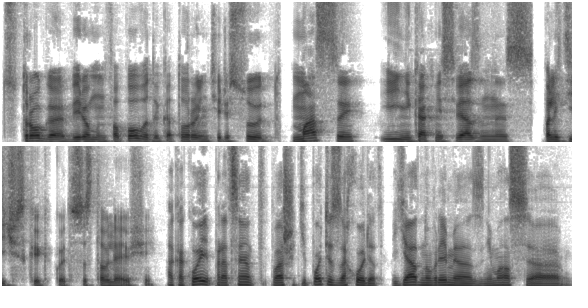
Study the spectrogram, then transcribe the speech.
строго берем инфоповоды, которые интересуют массы, и никак не связаны с политической какой-то составляющей. А какой процент ваших гипотез заходят? Я одно время занимался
